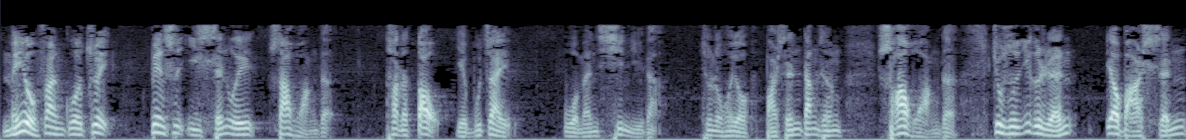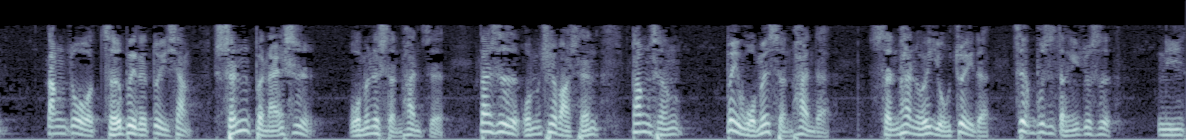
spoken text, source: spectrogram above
没有犯过罪，便是以神为撒谎的，他的道也不在我们心里的。听众朋友，把神当成撒谎的，就是一个人要把神当做责备的对象。神本来是我们的审判者。但是我们却把神当成被我们审判的，审判为有罪的，这个不是等于就是你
